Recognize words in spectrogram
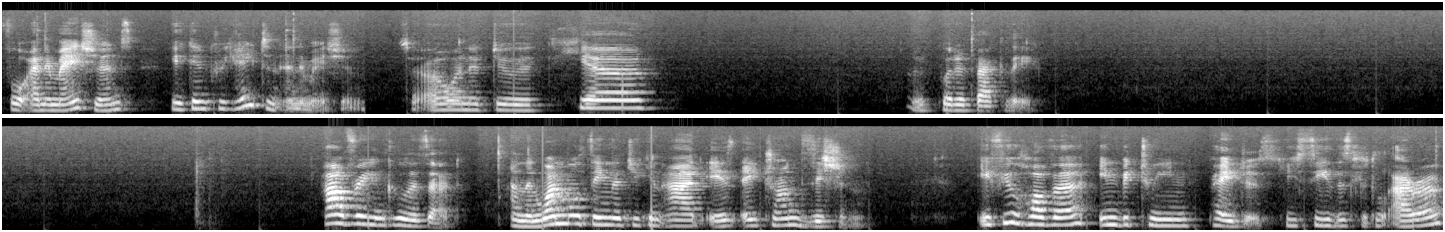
for animations. You can create an animation. So I want to do it here and put it back there. How freaking cool is that? And then one more thing that you can add is a transition. If you hover in between pages, you see this little arrow.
